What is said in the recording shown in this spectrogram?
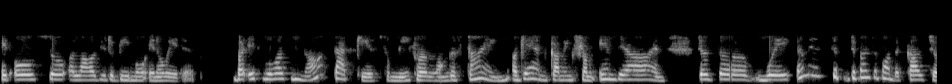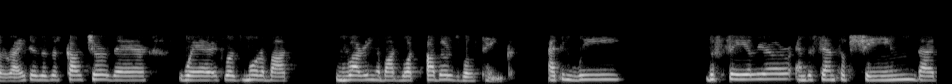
It also allows you to be more innovative. But it was not that case for me for the longest time. Again, coming from India and just the way, I mean, it depends upon the culture, right? There's a culture there where it was more about worrying about what others will think. I think we the failure and the sense of shame that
